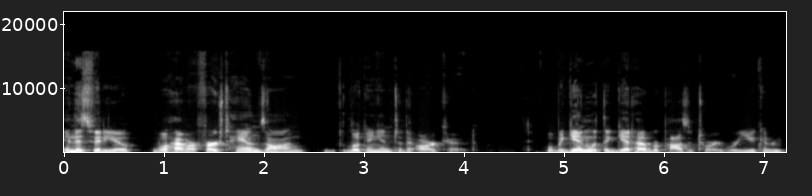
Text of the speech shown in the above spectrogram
In this video, we'll have our first hands-on looking into the R code. We'll begin with the GitHub repository where you can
